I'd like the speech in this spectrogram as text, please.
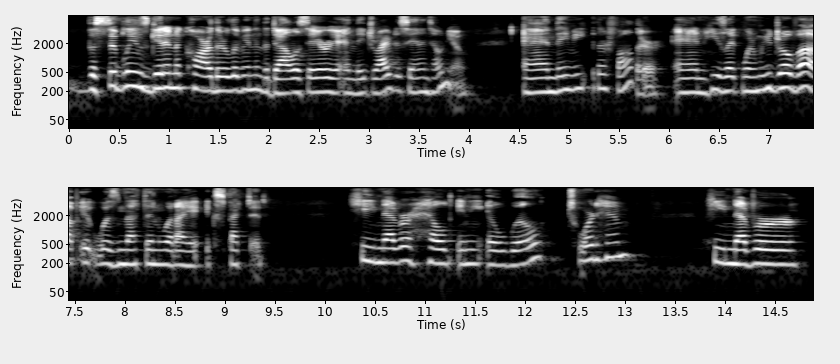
the siblings get in a car. They're living in the Dallas area and they drive to San Antonio and they meet their father. And he's like, When we drove up, it was nothing what I expected. He never held any ill will toward him, he never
